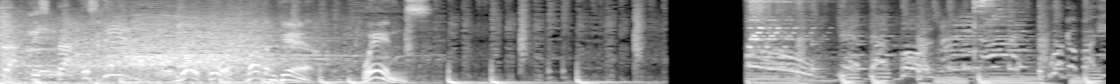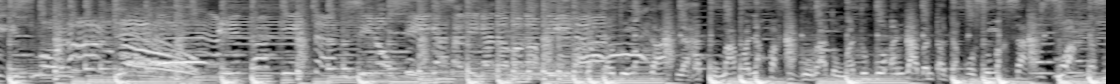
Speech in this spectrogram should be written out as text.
Practice, practice din. Northport, Batangkin wins. Pag ako sumaksak Swak na swak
